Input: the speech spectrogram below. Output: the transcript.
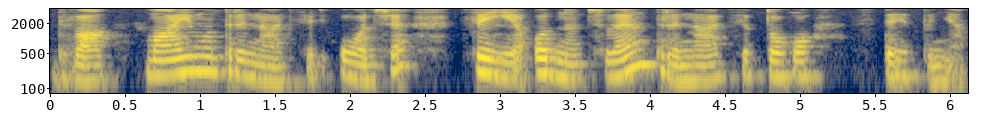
2. Маємо 13. Отже, це є одночлен 13 степеня.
